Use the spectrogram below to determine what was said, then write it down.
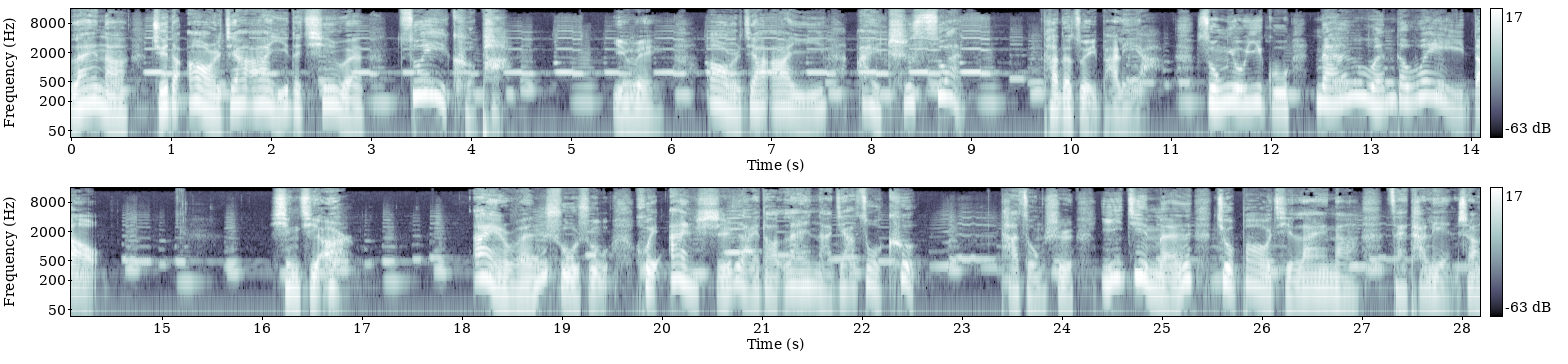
莱娜觉得奥尔加阿姨的亲吻最可怕，因为奥尔加阿姨爱吃蒜，她的嘴巴里呀总有一股难闻的味道。星期二，艾尔文叔叔会按时来到莱娜家做客。他总是一进门就抱起莱娜，在她脸上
